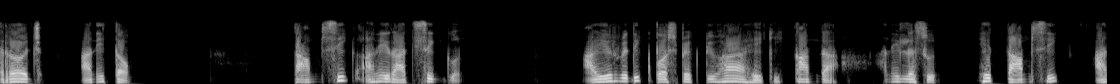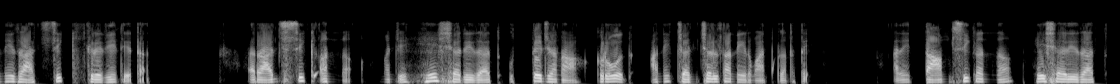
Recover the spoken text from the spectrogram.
रज आणि तम. तामसिक आणि राजसिक गुण. आयुर्वेदिक पर्स्पेक्टिव्ह हा आहे की कांदा आणि लसूण हे तामसिक आणि राजसिक श्रेणीत देतात राजसिक अन्न म्हणजे हे शरीरात उत्तेजना क्रोध आणि चंचलता निर्माण करते. आणि तामसिक अन्न हे शरीरात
